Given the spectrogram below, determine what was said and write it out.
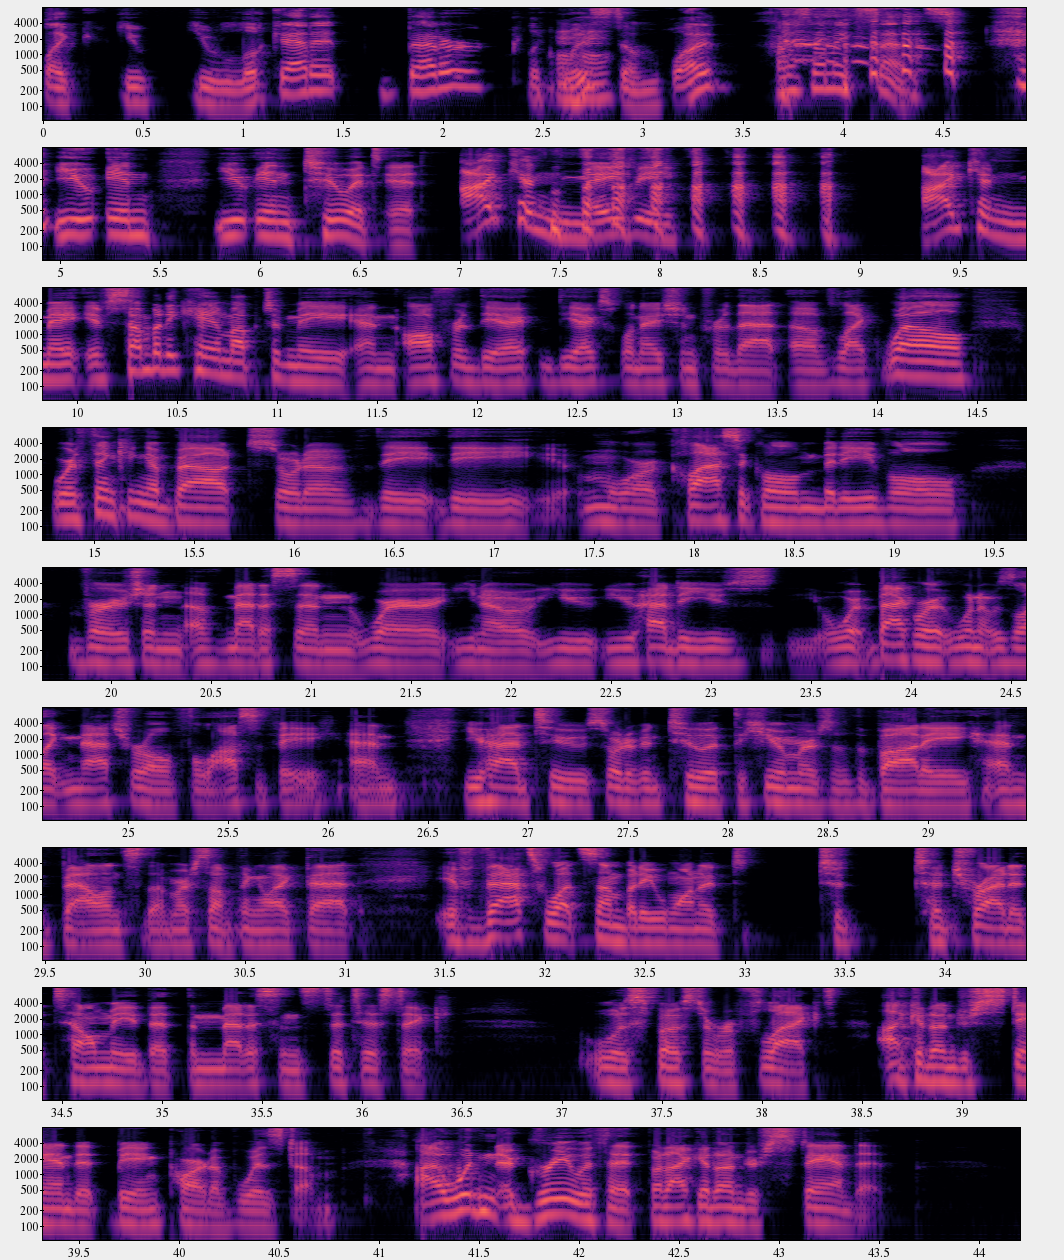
like you you look at it better. Like Mhm. wisdom. What? How does that make sense? you in you intuit it. I can maybe I can make if somebody came up to me and offered the the explanation for that of like, well, we're thinking about sort of the the more classical medieval version of medicine where you know you you had to use back when it was like natural philosophy and you had to sort of intuit the humors of the body and balance them or something like that. If that's what somebody wanted to to, to try to tell me that the medicine statistic was supposed to reflect i could understand it being part of wisdom. I wouldn't agree with it but i could understand it.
